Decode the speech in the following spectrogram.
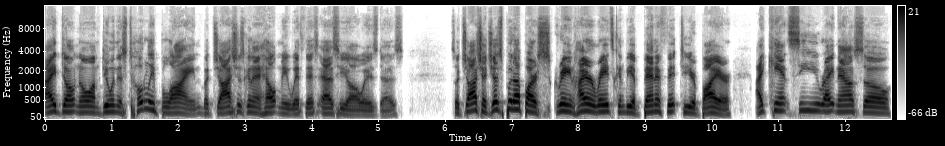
I don't know. I'm doing this totally blind, but Josh is going to help me with this as he always does. So, Josh, I just put up our screen. Higher rates can be a benefit to your buyer. I can't see you right now, so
